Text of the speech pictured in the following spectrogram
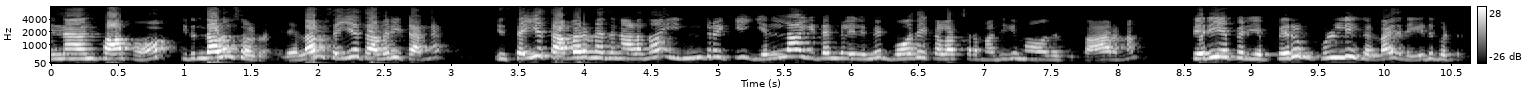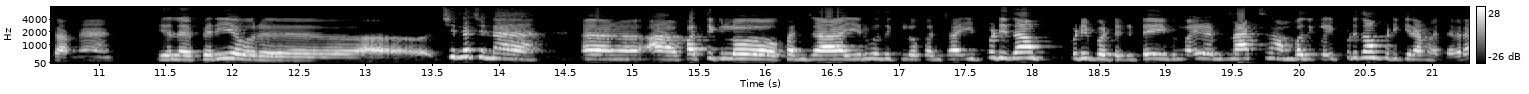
என்னன்னு பார்ப்போம். இருந்தாலும் சொல்றேன். இதெல்லாம் செய்ய தவறிட்டாங்க. இது செய்ய தவறுனதுனாலதான் இன்றைக்கு எல்லா இடங்களிலுமே போதை கலாச்சாரம் அதிகமாவதற்கு காரணம் பெரிய பெரிய பெரும் புள்ளிகள்லாம் இதுல ஈடுபட்டிருக்காங்க. இதுல பெரிய ஒரு சின்ன சின்ன பத்து கிலோ கஞ்சா இருபது கிலோ கஞ்சா இப்படிதான் பிடிபட்டுக்கிட்டு இவங்க மேக்சிமம் ஐம்பது கிலோ இப்படிதான் பிடிக்கிறாங்களே தவிர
